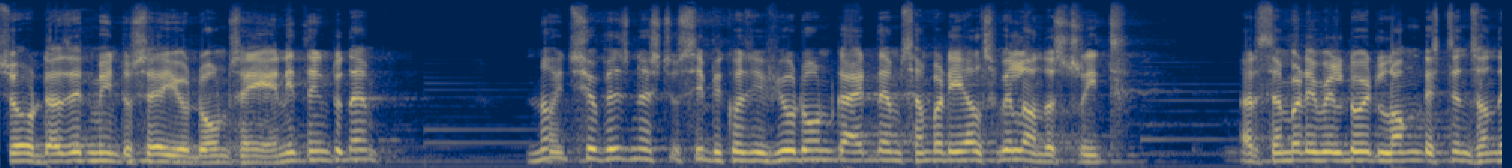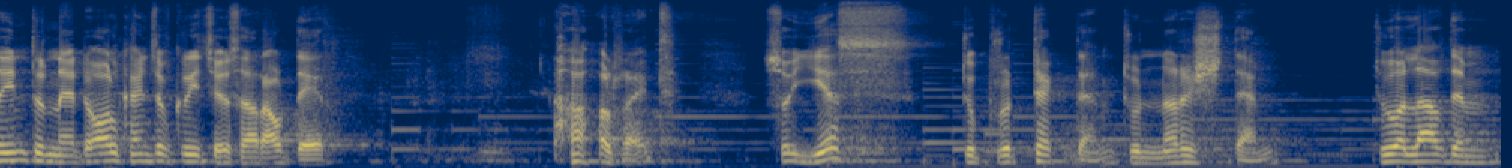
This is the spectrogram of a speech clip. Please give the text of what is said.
So does it mean to say you don't say anything to them? No, it's your business to see because if you don't guide them, somebody else will on the street or somebody will do it long distance on the internet, all kinds of creatures are out there. All right. So yes, to protect them, to nourish them, to allow them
